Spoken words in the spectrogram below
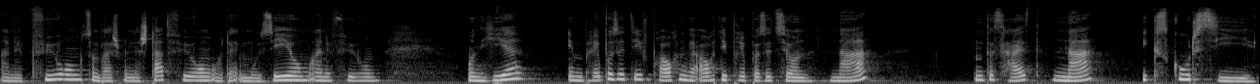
eine Führung, zum Beispiel eine Stadtführung oder im Museum eine Führung. Und hier im Präpositiv brauchen wir auch die Präposition na und das heißt na Exkursii.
